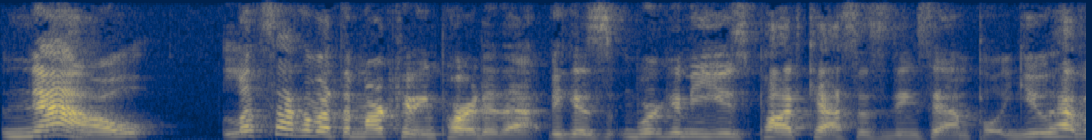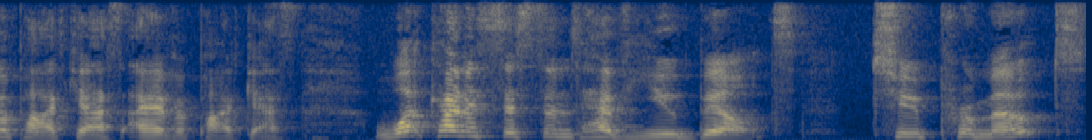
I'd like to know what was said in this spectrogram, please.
now let's talk about the marketing part of that because we're going to use podcasts as an example. You have a podcast, I have a podcast. What kind of systems have you built to promote,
